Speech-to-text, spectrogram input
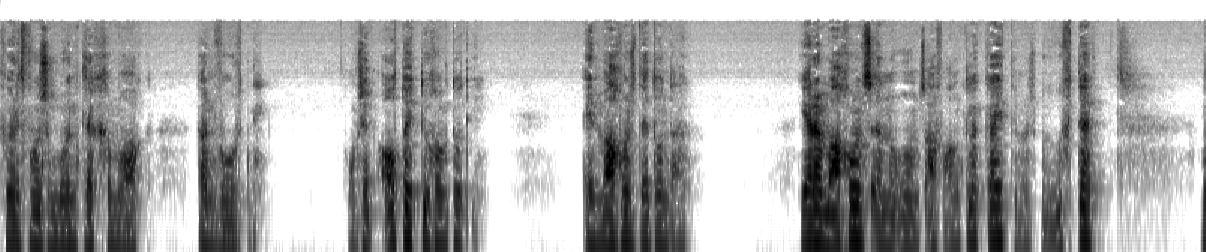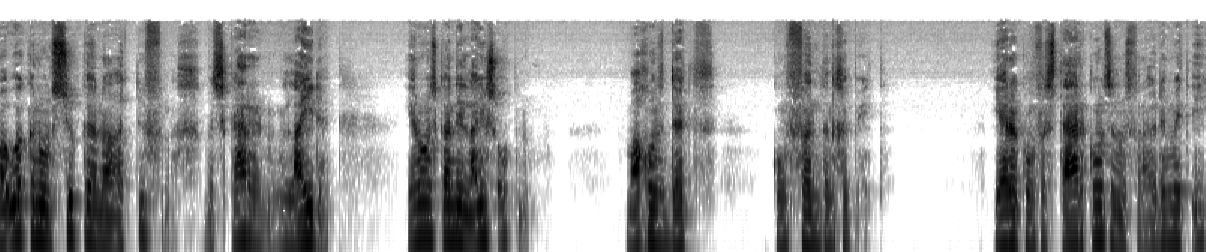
voordat vir ons moontlik gemaak kan word nie. Ons het altyd toegang tot U. En mag ons dit onthou. Here mag ons in ons afhanklikheid en ons behoeftes maar ook in ons soeke na 'n toevlug, beskerming, leiding. Here ons kan die lys opnoem. Mag ons dit kom vind in gebed. Here kom versterk ons in ons verhouding met U.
